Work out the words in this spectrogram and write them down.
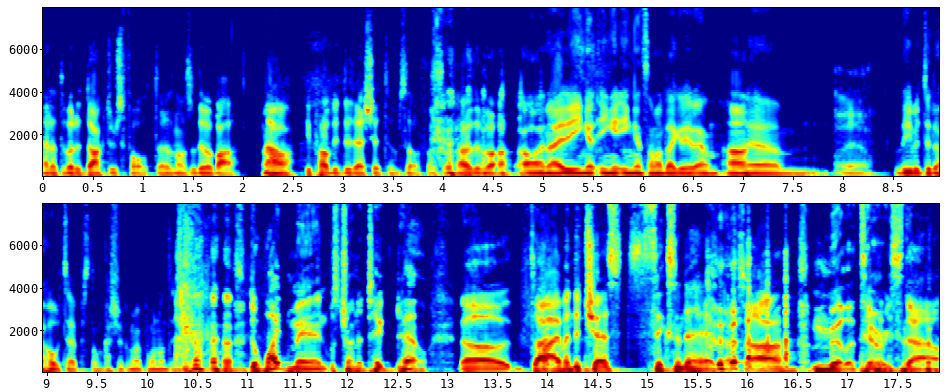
Eller att det var the doctor's fault. Eller något. Så det var bara, Ja. ja. he probably did that shit himself. Alltså. Ja, det var, Ja, nej, det är ingen, ingen, ingen sådana där grejer än. Ja. Ehm, yeah. Leave it to the hoteps, de kanske kommer på någonting. the white man was trying to take down uh, Five in the chest, six in the head. Alltså, military style.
